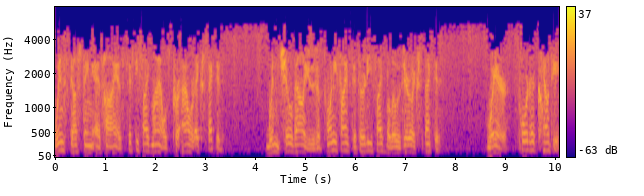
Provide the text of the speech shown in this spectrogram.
Winds gusting as high as 55 miles per hour expected. Wind chill values of 25 to 35 below zero expected. Where? Porter County.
